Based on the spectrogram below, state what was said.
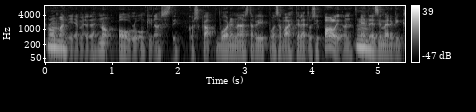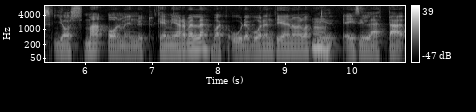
Rovaniemelle, no Ouluunkin asti, koska vuoden ajasta riippuen se vaihtelee tosi paljon. Mm. Et esimerkiksi jos mä oon mennyt Kemijärvelle, vaikka uuden vuoden tienoilla, mm. niin ei sillä, että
